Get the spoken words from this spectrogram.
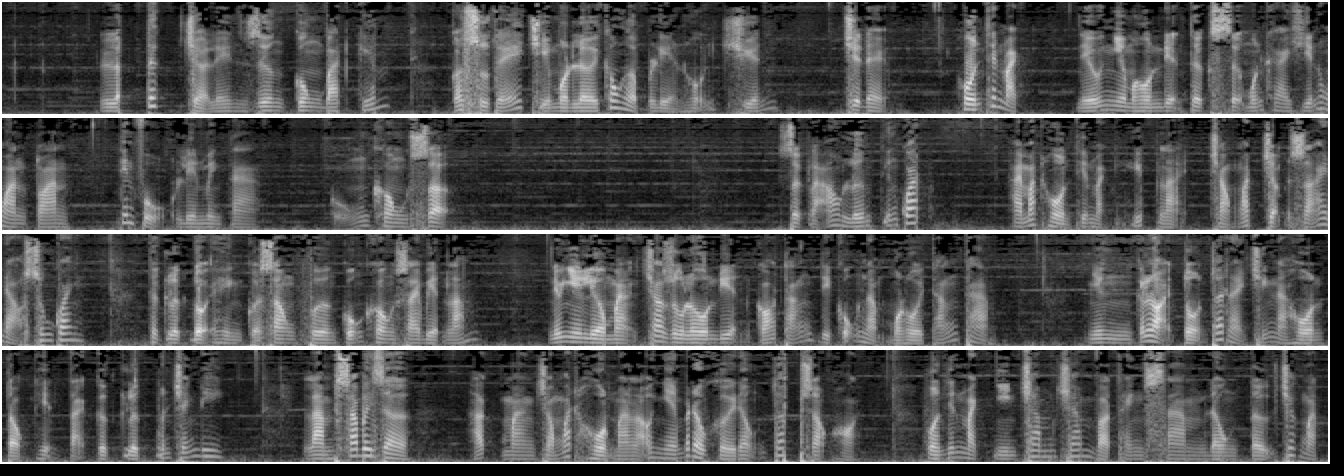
lập tức trở lên dương cung bát kiếm, có xu thế chỉ một lời không hợp liền hỗn chiến. Triệt để, hồn thiết mạch, nếu như mà hồn điện thực sự muốn khai chiến hoàn toàn, thiên phủ liên minh ta cũng không sợ. Dược lão lớn tiếng quát, hai mắt hồn thiên mạch híp lại, trong mắt chậm rãi đảo xung quanh. Thực lực đội hình của song phương cũng không sai biệt lắm. Nếu như liều mạng cho dù là hồn điện có thắng thì cũng là một hồi thắng thảm. Nhưng cái loại tổn thất này chính là hồn tộc hiện tại cực lực muốn tránh đi. Làm sao bây giờ? Hắc mang trong mắt hồn mà lão nhiên bắt đầu khởi động thấp giọng hỏi. Hồn thiên mạch nhìn chăm chăm vào thanh sam đồng tử trước mặt.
